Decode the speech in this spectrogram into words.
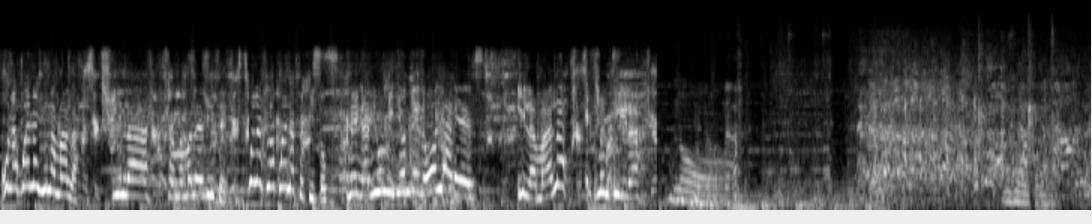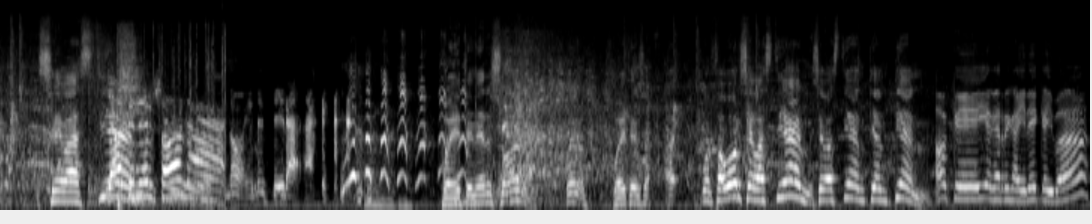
una buena y una mala. Y la, la mamá le dice, ¿cuál es la buena, Pepito? Me gané un millón de dólares. Y la mala es mentira. No. Sebastián. Ya va a tener zona. No, es mentira. Puede tener zona. Bueno, puede tener zona. Ah, por favor, Sebastián. Sebastián, Tian, Tian. Ok, agarren aire que ahí va.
